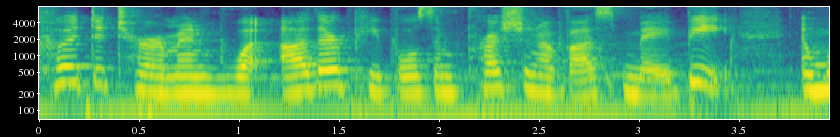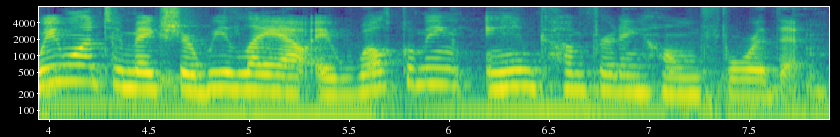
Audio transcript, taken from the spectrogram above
could determine what other people's impression of us may be, and we want to make sure we lay out a welcoming and comforting home for them.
